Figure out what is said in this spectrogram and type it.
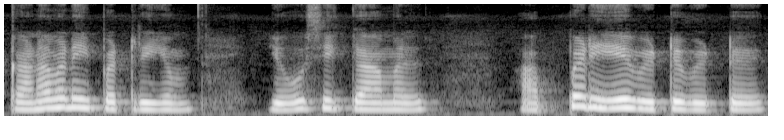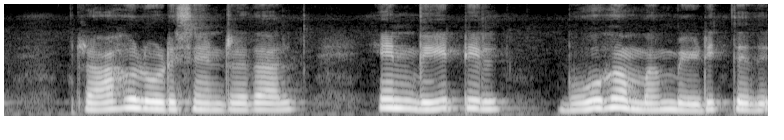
கணவனை பற்றியும் யோசிக்காமல் அப்படியே விட்டுவிட்டு ராகுலோடு சென்றதால் என் வீட்டில் பூகம்பம் வெடித்தது.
